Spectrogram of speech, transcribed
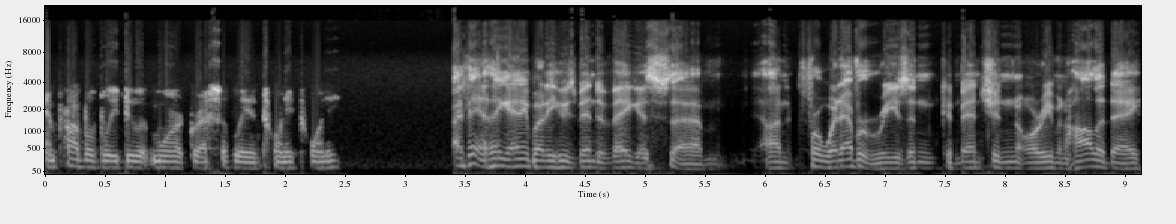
and probably do it more aggressively in 2020. I think I think anybody who's been to Vegas um, on for whatever reason, convention or even holiday,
